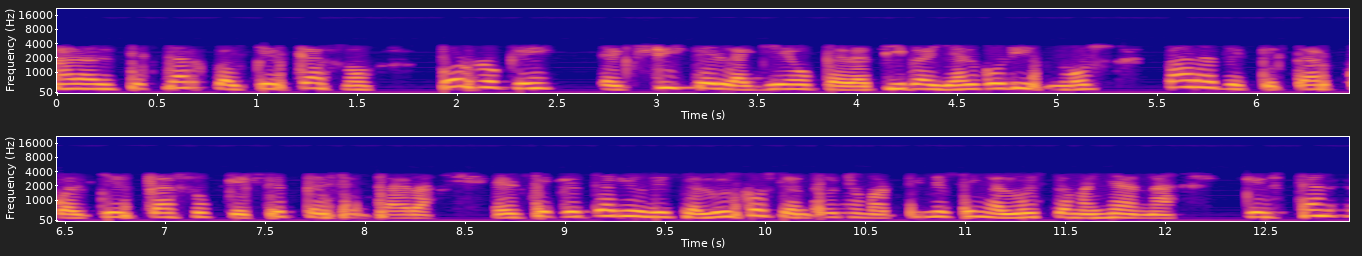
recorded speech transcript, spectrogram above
para detectar cualquier caso, por lo que existe la guía operativa y algoritmos para detectar cualquier caso que se presentara. El secretario de Salud, José Antonio Martínez, señaló esta mañana que están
